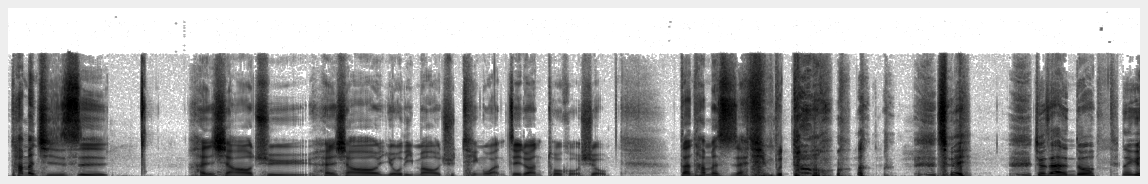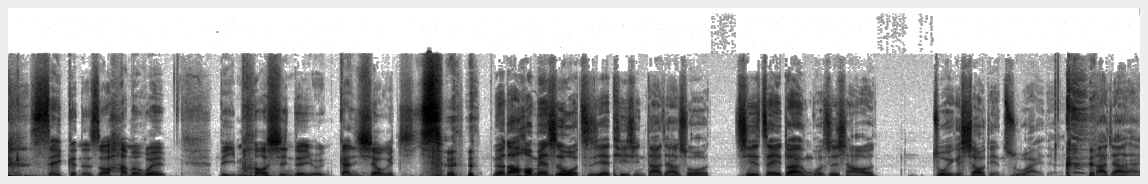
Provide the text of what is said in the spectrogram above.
他们其实是很想要去，很想要有礼貌去听完这段脱口秀，但他们实在听不懂，所以就在很多那个 say 梗的时候，他们会礼貌性的有人干笑个几声。没有到后面是我直接提醒大家说。其实这一段我是想要做一个笑点出来的，大家才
